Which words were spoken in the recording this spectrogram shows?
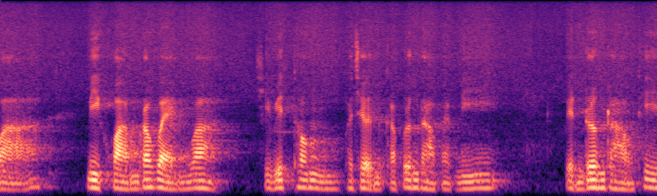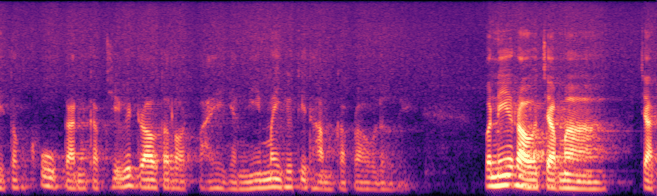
วา มีความระแวงว่าชีวิตต้องเผชิญกับเรื่องราวแบบนี้ เป็นเรื่องราวที่ต้องคู่กันกับชีวิตเราตลอดไป อย่างนี้ไม่ยุติธรรมกับเราเลย วันนี้เราจะมาจัด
